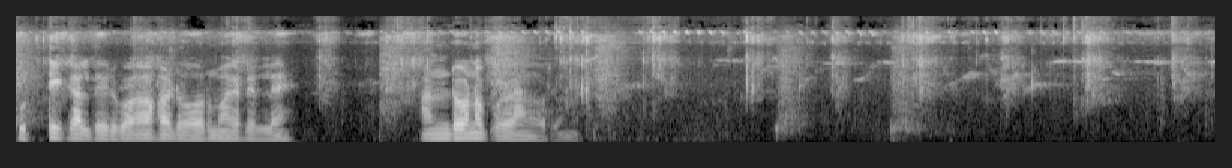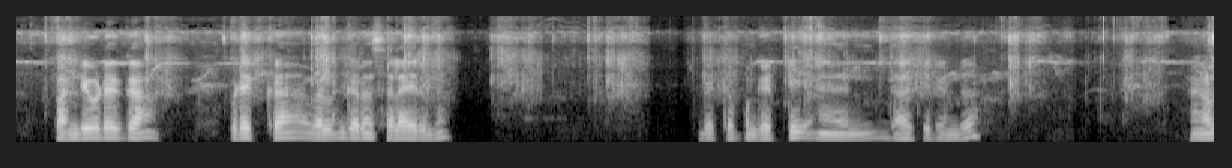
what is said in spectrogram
കുട്ടിക്കാലത്ത് ഒരുപാട് ഓർമ്മകളുള്ള അണ്ടോണ പുഴ എന്ന് പറയുന്നത്. പണ്ട് ഇവിടെയൊക്കെ ഇവിടെയൊക്കെ വെള്ളം കയറുന്ന സ്ഥലമായിരുന്നു. ഇതൊക്കെ ഇപ്പം കെട്ടി ഇതാക്കിയിട്ടുണ്ട്. ഞങ്ങൾ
